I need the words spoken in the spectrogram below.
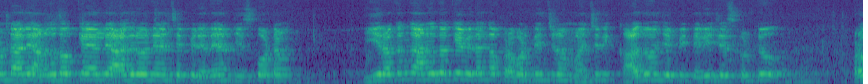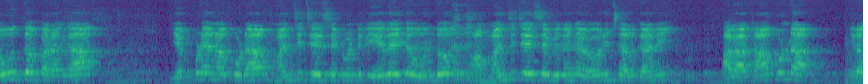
ఉండాలి అనగదొక్కేయాలి ఆదిలోనే అని చెప్పి నిర్ణయం తీసుకోవటం ఈ రకంగా అనగదొక్కే విధంగా ప్రవర్తించడం మంచిది కాదు అని చెప్పి తెలియజేసుకుంటూ ప్రభుత్వ పరంగా ఎప్పుడైనా కూడా మంచి చేసేటువంటిది ఏదైతే ఉందో ఆ మంచి చేసే విధంగా వివరించాలి కానీ అలా కాకుండా ఇలా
